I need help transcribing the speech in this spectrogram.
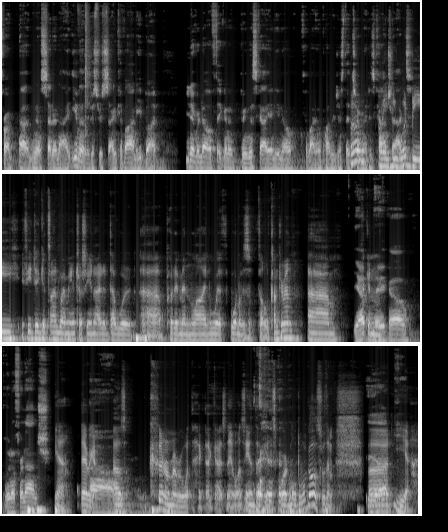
front uh, you know center nine, even though they just resigned Cavani, but you never know if they're going to bring this guy in. You know, Cavani will probably just well, terminate his contract. I mean, he would be if he did get signed by Manchester United. That would uh, put him in line with one of his fellow countrymen. Um, yep, there you go, Bruno Fernandes. Yeah, there we go. Um, I was couldn't remember what the heck that guy's name was, and that he had scored multiple goals for them. But yeah. yeah.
